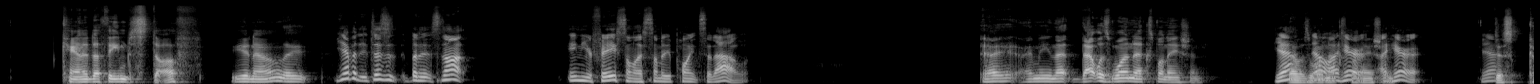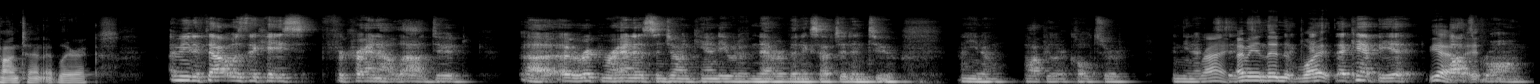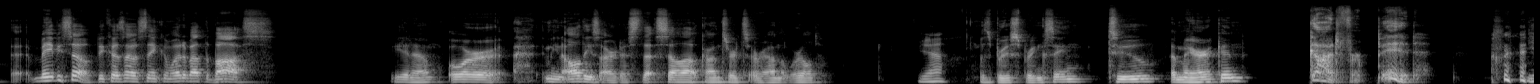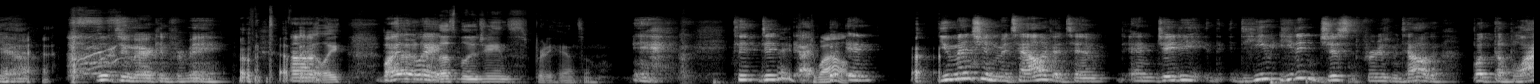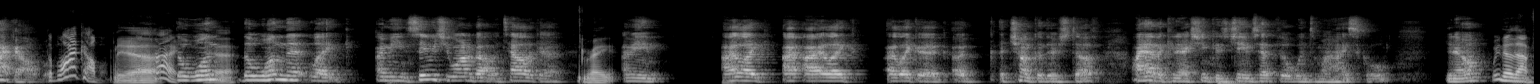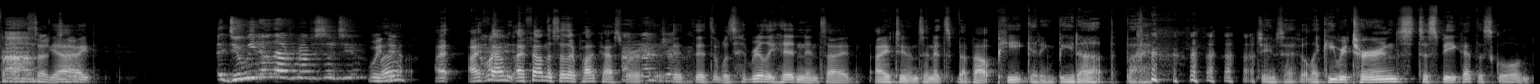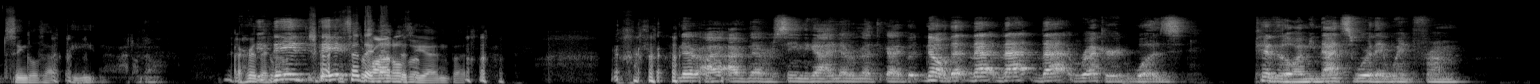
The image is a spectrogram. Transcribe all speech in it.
Canada themed stuff, you know, they Yeah, but it doesn't. But it's not in your face unless somebody points it out. I I mean that that was one explanation. Yeah, That was no, one I hear it. I explanation. hear it. Yeah, Just content of lyrics. I mean, if that was the case for crying out loud, dude, uh, Rick Moranis and John Candy would have never been accepted into, you know, popular culture in the United Right. States. I mean, then that, can't- why- That can't be it. Yeah, Bot's it- wrong. Uh, maybe so because I was thinking what about the boss? You know, or I mean all these artists that sell out concerts around the world. yeah. Was Bruce Springsteen too American? God forbid. Yeah, a little too American for me. Definitely. By the don't know, way, those blue jeans pretty handsome. Yeah. Did, did Hey, I- wow. but- and you mentioned Metallica, Tim, and JD. He he didn't just produce Metallica, but the Black album, The Black Album. Yeah. Right. the one, Yeah. the one that like, I mean, say what you want about Metallica. Right. I mean, I like, I, I like, I like a, a, a chunk of their stuff. I have a connection because James Hetfield went to my high school. You know, we know that from Um, episode Yeah, two. I, do we know that from episode two? we well, do. I, I found I- I found this other podcast where it, it, it was really hidden inside iTunes, and it's about Pete getting beat up by James Hetfield. Like he returns to speak at the school and singles out Pete. I don't know. I heard that They- they- he said they hugged at the end, but never, I, I've never seen the guy, I never met the guy, but no, that that that that record was pivotal. I mean, that's where they went from,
